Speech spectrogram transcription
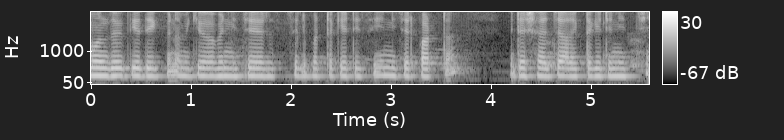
মনোযোগ দিয়ে দেখবেন আমি কীভাবে নিচের স্লিপারটা কেটেছি, নিচের পাটটা। এটার সাহায্যে আরেকটা কেটে নিচ্ছি।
